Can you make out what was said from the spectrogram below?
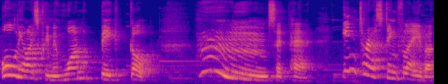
all the ice cream in one big gulp. Hmm, said Pear. Interesting flavour.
